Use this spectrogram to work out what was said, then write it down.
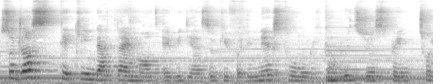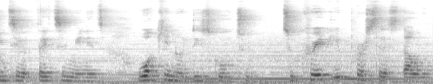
So just taking that time out every day and say okay for the next one week i'm going to just spend 20 or 30 minutes working on this goal to to create a process that will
